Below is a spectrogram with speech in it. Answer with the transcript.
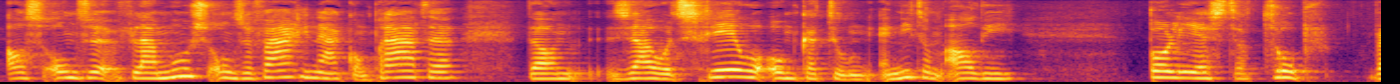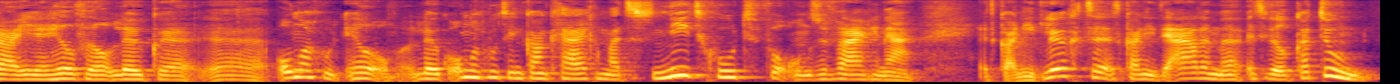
als onze Vlamoes, onze vagina kon praten... dan zou het schreeuwen om katoen en niet om al die polyester troep waar je heel veel leuke, uh, ondergoed, heel leuk ondergoed in kan krijgen. Maar het is niet goed voor onze vagina. Het kan niet luchten, het kan niet ademen, het wil katoen.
